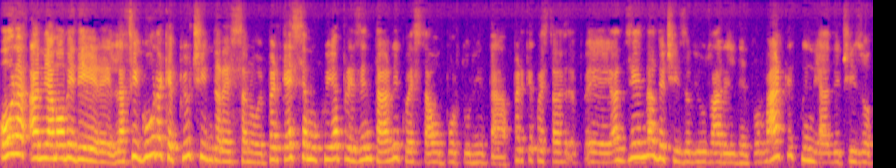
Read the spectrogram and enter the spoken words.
Ora andiamo a vedere la figura che più ci interessa a noi, perché siamo qui a presentarvi questa opportunità, perché questa eh, azienda ha deciso di usare il network market, quindi ha deciso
